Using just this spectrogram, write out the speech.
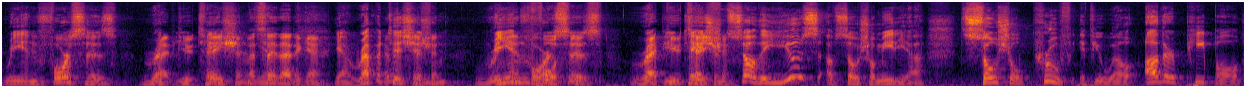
reinforces reputation. Let's Yeah. say that again. Yeah, repetition, Repetition reinforces reinforces reputation. reputation. So the use of social media, social proof, if you will, other people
